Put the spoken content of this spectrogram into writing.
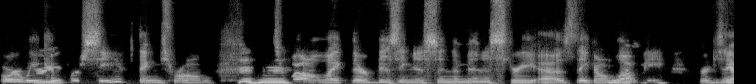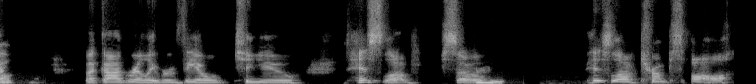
or we right. can perceive things wrong mm-hmm. as well like their busyness in the ministry as they don't yeah. love me for example but God really revealed to you his love. So mm-hmm. his love trumps all.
